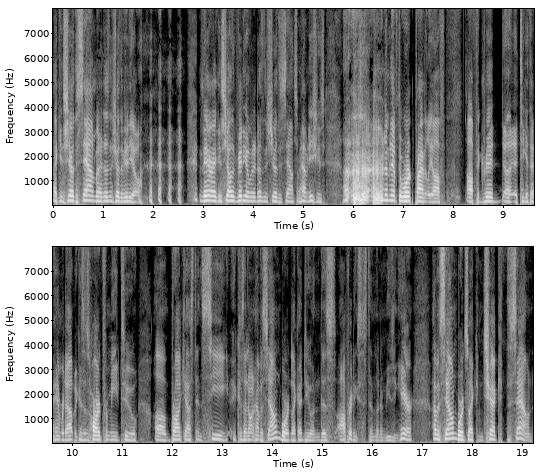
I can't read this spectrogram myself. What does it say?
I can share the sound, but it doesn't show the video. there I can show the video, but it doesn't share the sound. So I'm having issues. I'm gonna have to work privately off off the grid uh, to get that hammered out because it's hard for me to uh, broadcast and see because I don't have a soundboard like I do on this operating system that I'm using here. I have a soundboard so I can check the sound.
